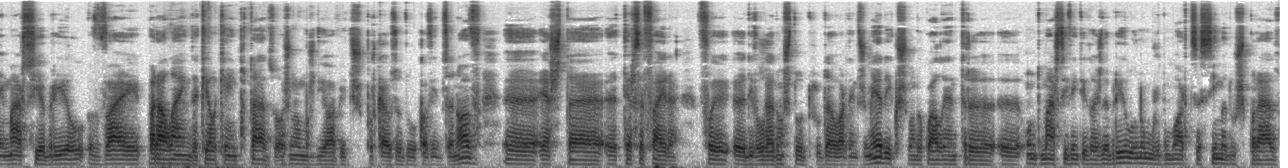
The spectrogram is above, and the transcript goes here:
em março e abril vai para além daquele que é imputado aos números de óbitos por causa do Covid-19. Uh, esta uh, terça-feira foi uh, divulgado um estudo da Ordem dos Médicos, segundo o qual entre uh, 1 de março e 22 de abril o número de mortes acima do esperado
